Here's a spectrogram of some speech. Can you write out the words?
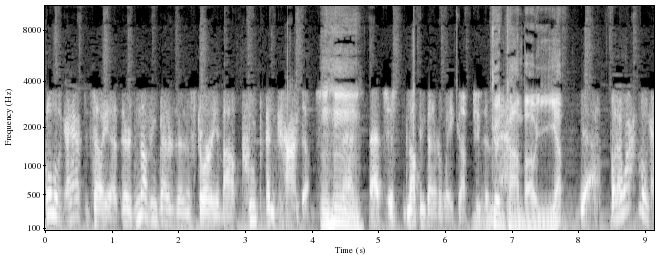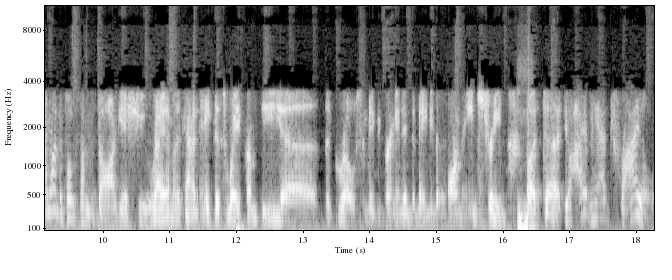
Well, look, I have to tell you, there's nothing better than a story about poop and condoms. Mhm. That's, that's just nothing better to wake up to than Good that. combo. Yep. Yeah, but I want look. I want to focus on the dog issue, right? I'm going to kind of take this away from the uh, the gross and maybe bring it into maybe the more mainstream. But uh, you know, I have had trials.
